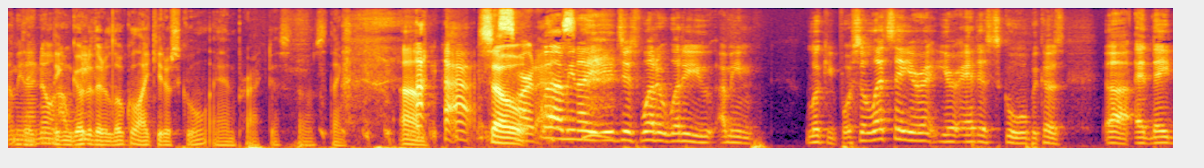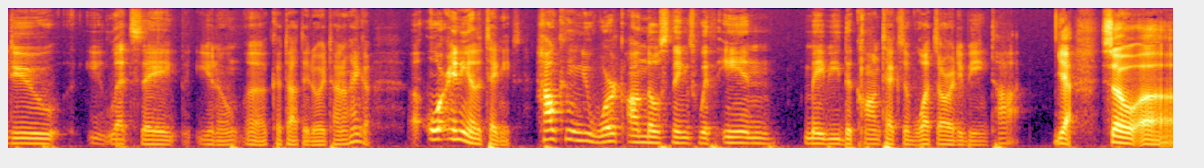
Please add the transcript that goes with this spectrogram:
I mean, they, I know they how can go we to their local Aikido school and practice those things. Um, so- Well, I mean, I, it's just what are, what are you? I mean, looking for. So let's say you're at, you're at a school because uh, and they do let's say you know uh, katate dori tai no henko uh, or any other techniques. How can you work on those things within maybe the context of what's already being taught? Yeah. So, uh,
